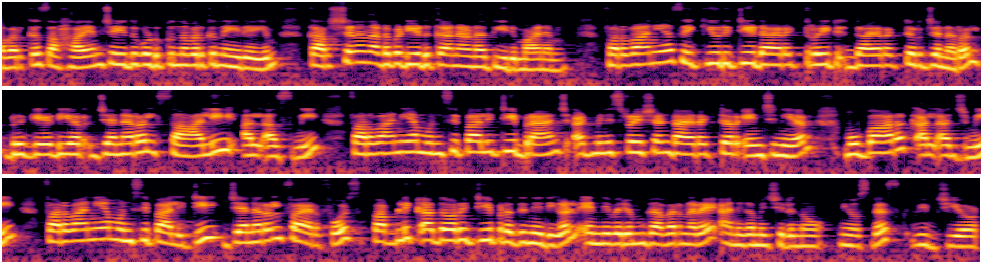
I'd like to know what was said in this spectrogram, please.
അവർക്ക് സഹായം ചെയ്തു കൊടുക്കുന്നവർക്ക് നേരെയും കർശന നടപടിയെടുക്കാനാണ് തീരുമാനം. Farwaniya security directorate director general brigadier general Saleh al Azmi Farwaniya municipality branch administration director engineer Mubarak al Ajmi Farwaniya municipality general fire force public authority പ്രതിനിധികൾ എന്നിവരും ഗവർണറെ അനുഗമിച്ചിരുന്നു. ന്യൂസ് ഡെസ്ക് വിബ്ജിയോർ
